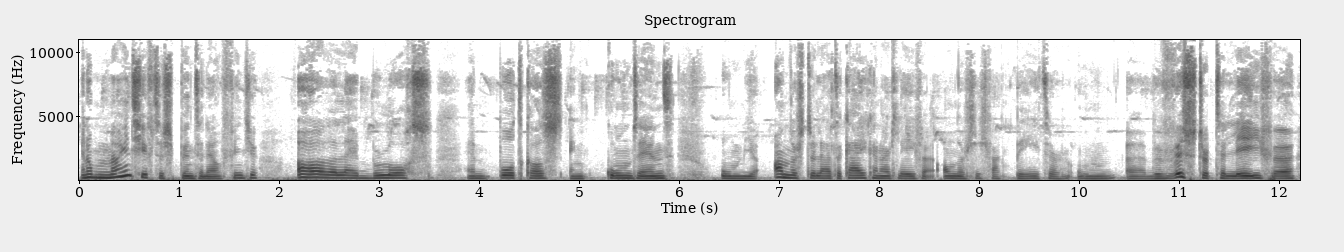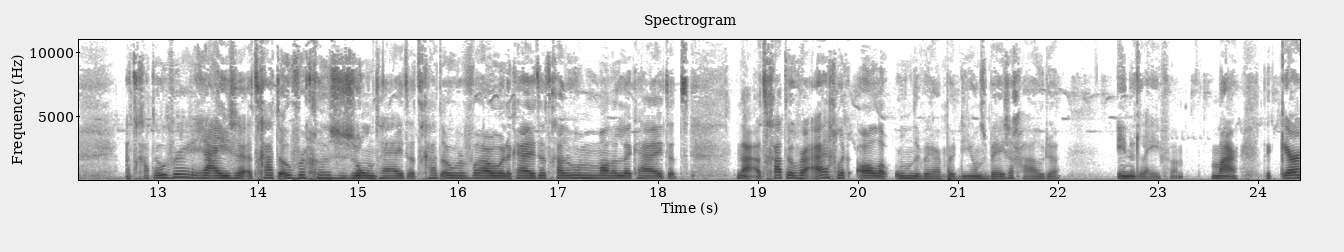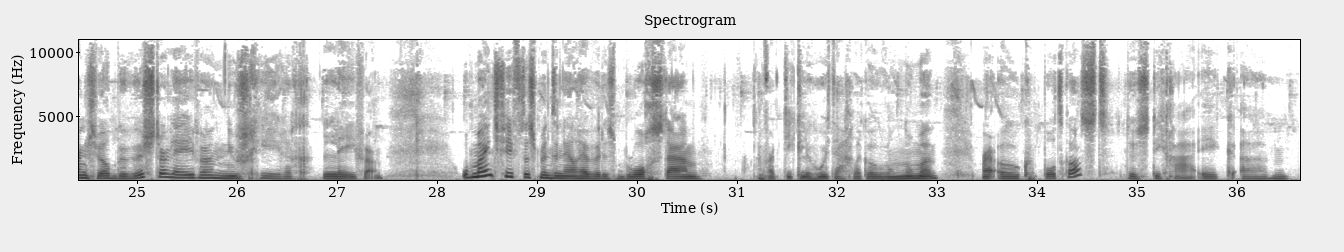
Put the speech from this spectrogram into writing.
En op mindshifters.nl vind je allerlei blogs en podcasts en content om je anders te laten kijken naar het leven. Anders is vaak beter om uh, bewuster te leven. Het gaat over reizen, het gaat over gezondheid, het gaat over vrouwelijkheid, het gaat over mannelijkheid. Het, nou, het gaat over eigenlijk alle onderwerpen die ons bezighouden in het leven. Maar de kern is wel bewuster leven, nieuwsgierig leven. Op mindshifters.nl hebben we dus blogs staan of artikelen, hoe je het eigenlijk ook wil noemen. Maar ook podcast. Dus die ga ik um,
